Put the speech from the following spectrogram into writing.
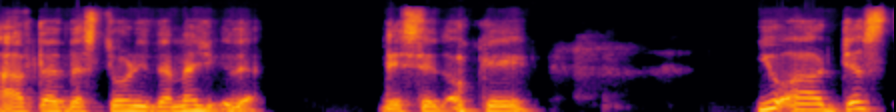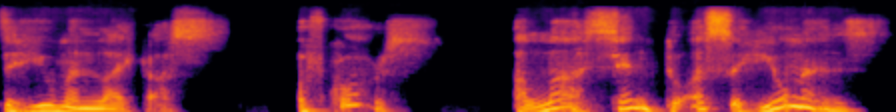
After the story, the magic, the, they said, okay, you are just a human like us. Of course, Allah sent to us humans.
